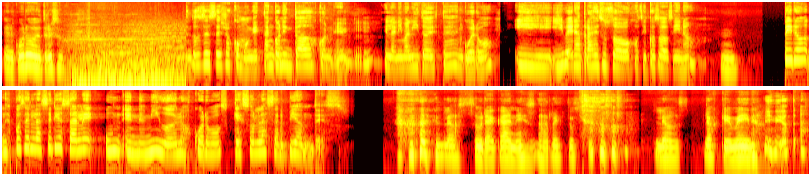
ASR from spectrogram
El cuervo de tres ojos. Entonces ellos como que están conectados con el, el animalito este, el cuervo. Y, y ven a través de sus ojos y cosas así, ¿no? Mm. Pero después en la serie sale un enemigo de los cuervos que son las serpientes. los huracanes, arrestos. los, los quemeros. Idiota.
